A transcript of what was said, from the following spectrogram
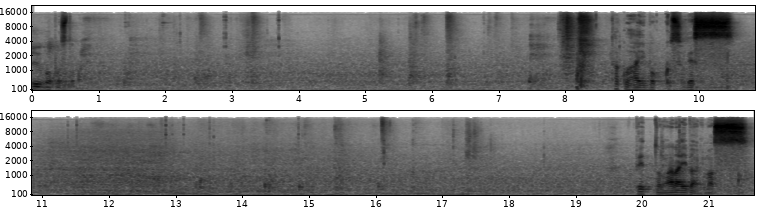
集合ポスト。宅配ボックスです。ペットの洗い場あります。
